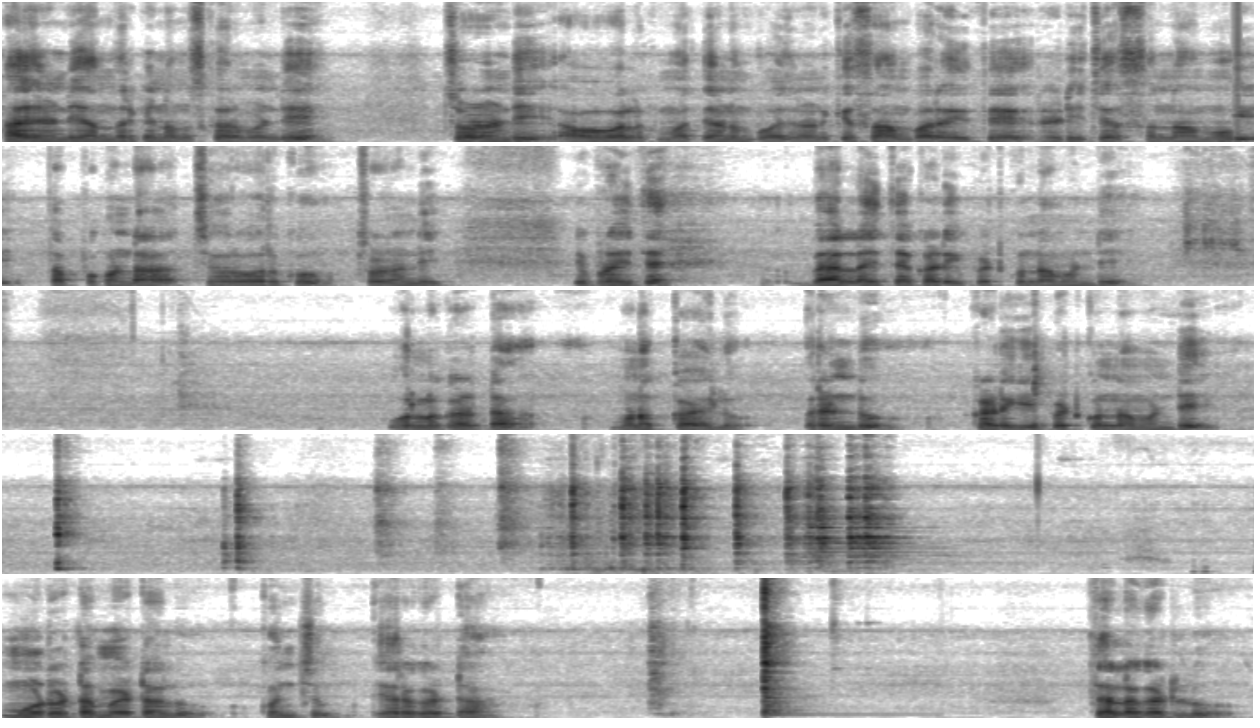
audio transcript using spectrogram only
Hi అండి అందరికీ నమస్కారం అండి. చూడండి అవ్వ వాళ్ళకి మధ్యాహ్నం భోజనానికి సాంబార్ అయితే రెడీ చేస్తున్నాము. తప్పకుండా చివరి వరకు చూడండి. ఇప్పుడైతే బ్యాల్ అయితే కడిగి పెట్టుకున్నామండి. ఉర్లగడ్డ మునక్కాయలు రెండు కడిగి పెట్టుకున్నామండి. మూడు టమాటాలు కొంచెం ఎర్రగడ్డ. తెల్లగడ్డలు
